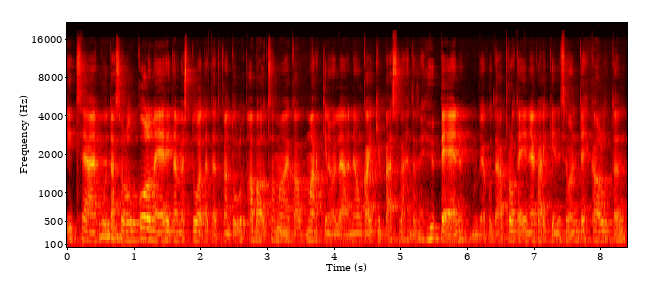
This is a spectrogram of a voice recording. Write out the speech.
itseään, kun mm. tässä on ollut kolme eri tämmöistä tuotetta, jotka on tullut about samaan aikaan markkinoille ja ne on kaikki päässyt vähän tämmöisen hypeen, joku tämä proteiini ja kaikki, niin se on nyt ehkä ollut tämän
